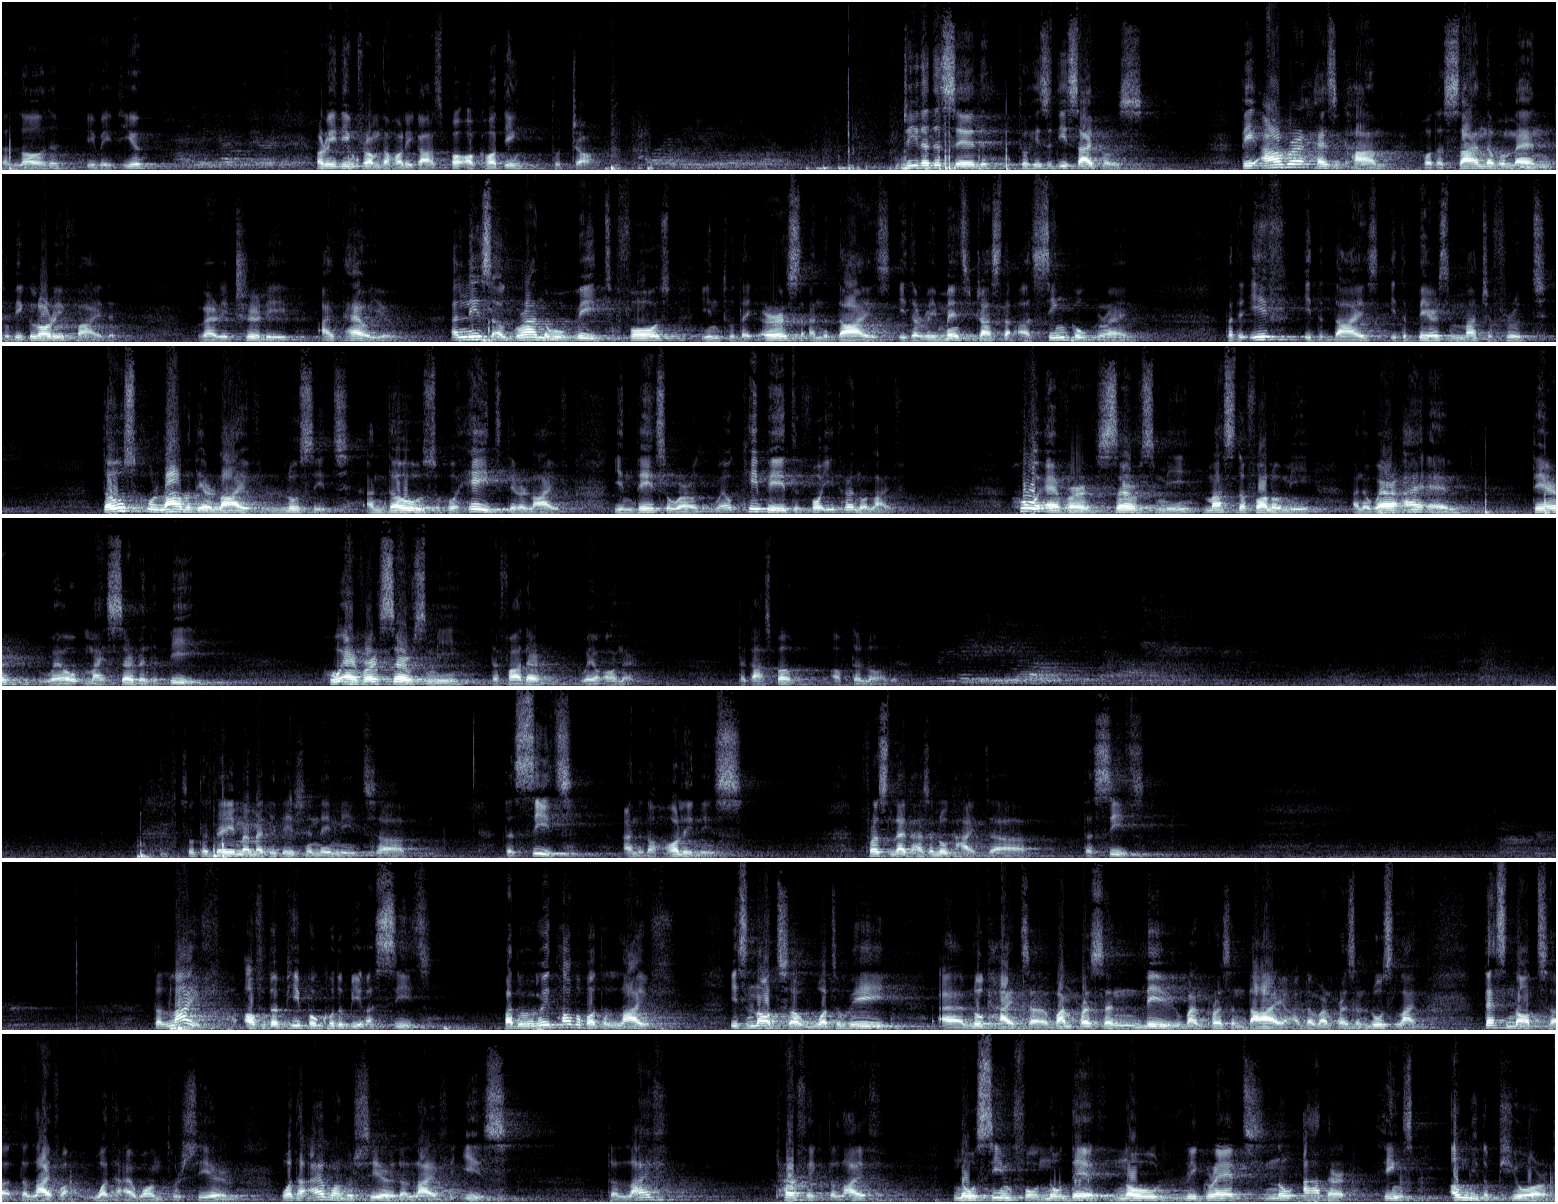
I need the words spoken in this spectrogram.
The Lord be with you. A reading from the Holy Gospel according to John. Jesus said to his disciples, The hour has come for the Son of Man to be glorified. Very truly, I tell you, unless a grain of wheat falls into the earth and dies, it remains just a single grain. But if it dies, it bears much fruit. Those who love their life lose it, and those who hate their life in this world will keep it for eternal life. Whoever serves me must follow me, and where I am, there will my servant be. Whoever serves me, the Father will honor. The Gospel of the Lord. So today my meditation name is uh, the seeds and the holiness. First, let us look at uh, the seeds. The life of the people could be a seed, but when we talk about life, it's not uh, what we uh, look at uh, one person live, one person die, and one person lose life. That's not uh, the life what I want to share. What I want to share the life is the life, perfect life, no sinful, no death, no regret, no other things, only the pure,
